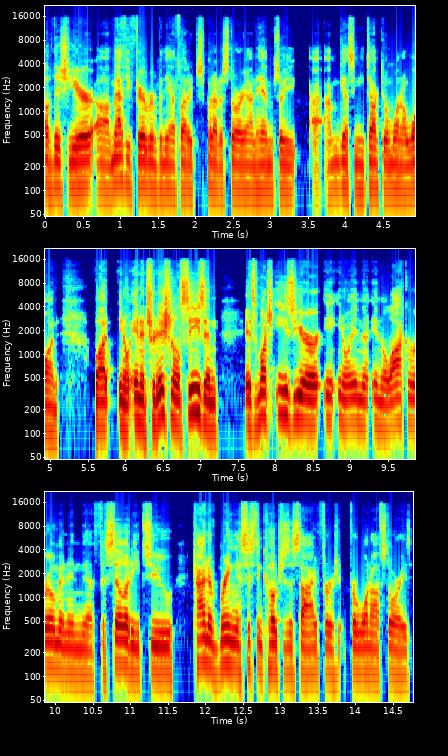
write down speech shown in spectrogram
of this year. Uh, matthew fairburn from the athletic just put out a story on him. So he, i'm guessing he talked to him one-on-one. But you know in a traditional season it's much easier you know in the in the locker room and in the facility to kind of bring assistant coaches aside for for one-off stories.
